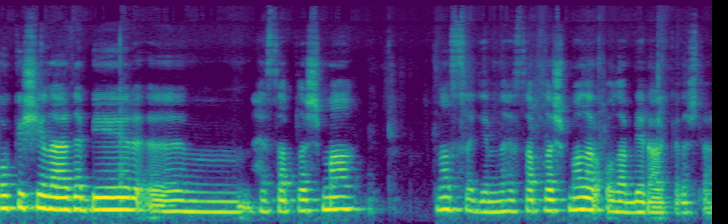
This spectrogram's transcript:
o kişilerde bir e, hesaplaşma nasıl diyeyim hesaplaşmalar olabilir arkadaşlar.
